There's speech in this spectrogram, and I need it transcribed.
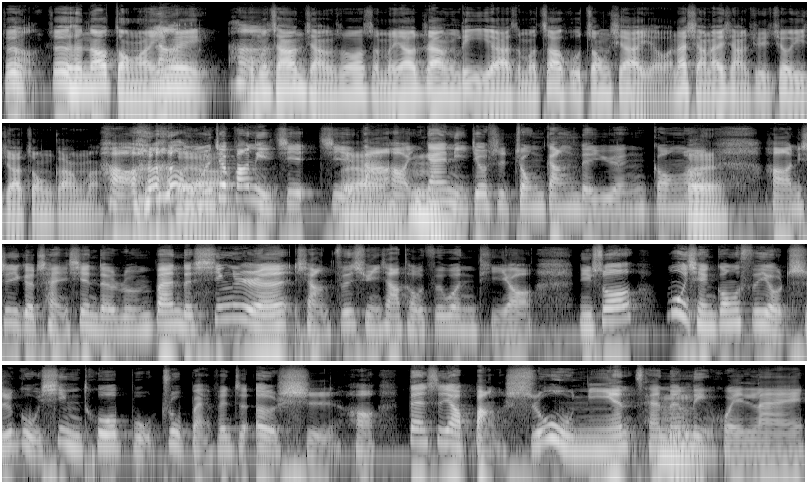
这这很好懂啊，因为我们常常讲说什么要让利啊，什么照顾中下游，那想来想去就一家中钢嘛。好，我们就帮你解解答哈，应该你就是中钢的员工哦。好，你是一个产线的轮班的新人，想咨询一下投资问题哦。你说目前公司有持股信托补助百分之二十哈，但是要绑十五年才能领回来。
